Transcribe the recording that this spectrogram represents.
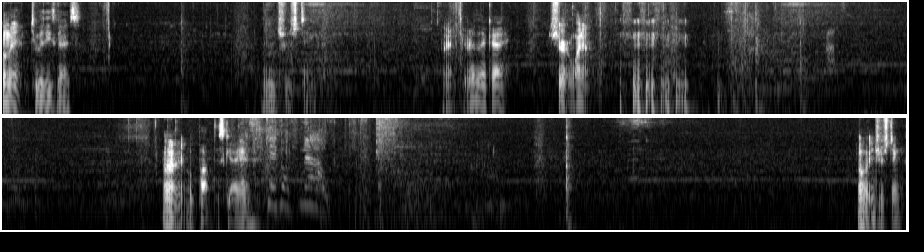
Oh man, two of these guys. Interesting. Alright, get rid of that guy. Sure, why not? Alright, we'll pop this guy in. Give up now! Oh, interesting.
